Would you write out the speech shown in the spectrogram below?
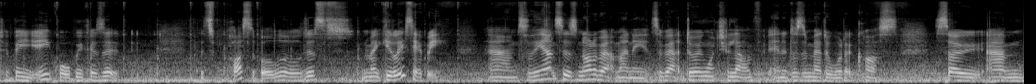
to be equal because it it's possible it'll just make you less happy. Um, so the answer is not about money. It's about doing what you love and it doesn't matter what it costs. So um,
